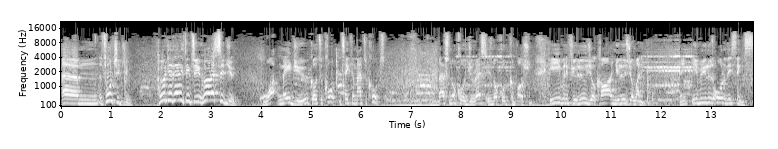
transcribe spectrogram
um, tortured you? Who did anything to you? Who arrested you? What made you go to court and take a man to court? That's not called duress, it's not called compulsion. Even if you lose your car and you lose your money. Okay? Even if you lose all of these things.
